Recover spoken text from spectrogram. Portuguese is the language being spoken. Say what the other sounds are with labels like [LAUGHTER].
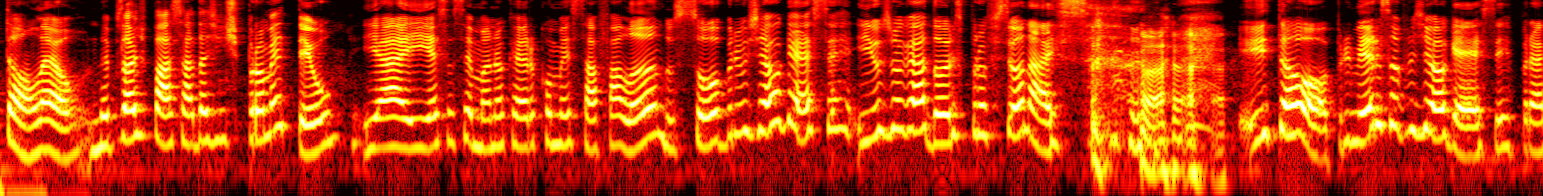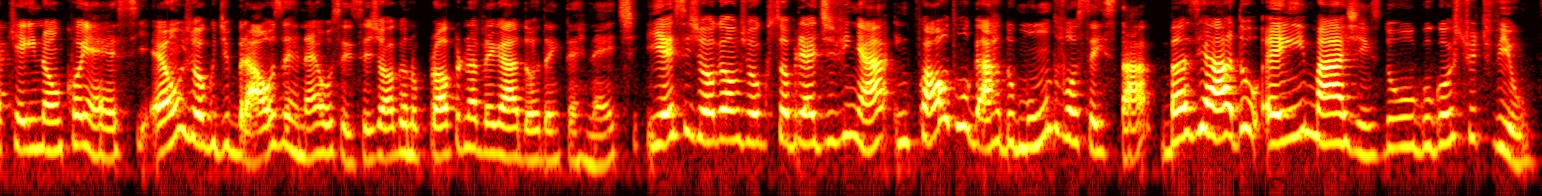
Então, Léo, no episódio passado a gente prometeu, e aí essa semana eu quero começar falando sobre o GeoGuessr e os jogadores profissionais. [LAUGHS] então, ó, primeiro sobre o GeoGuessr, para quem não conhece, é um jogo de browser, né? Ou seja, você joga no próprio navegador da internet. E esse jogo é um jogo sobre adivinhar em qual lugar do mundo você está, baseado em imagens do Google Street View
